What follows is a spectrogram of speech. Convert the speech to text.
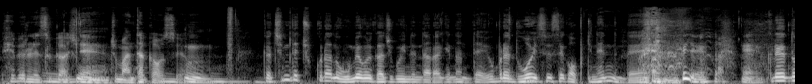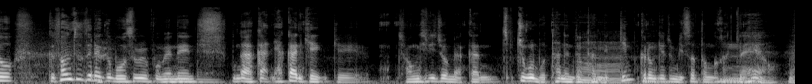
패배를 했을까 싶은 네. 좀 안타까웠어요. 음. 그러니까 침대 축구라는 오명을 가지고 있는 나라긴 한데 이번에 누워 있을 새가 없긴 했는데 예. 예. 그래도 그 선수들의 그 모습을 보면은 뭔가 약간 약간 이렇게, 이렇게 정신이 좀 약간 집중을 못하는 듯한 음. 느낌 그런 게 좀 있었던 것 같긴 네. 해요. 예.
